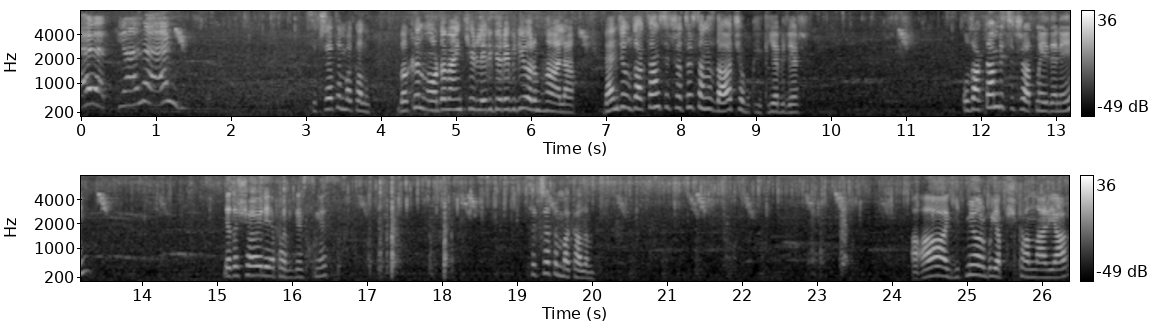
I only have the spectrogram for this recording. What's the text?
Evet yani en yakın. Sıçratın bakalım. Bakın orada ben kirleri görebiliyorum hala. Bence uzaktan sıçratırsanız daha çabuk yıkayabilir. Uzaktan bir sıçratmayı deneyin. Ya da şöyle yapabilirsiniz. Sıçratın bakalım. Aa gitmiyor bu yapışkanlar ya.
